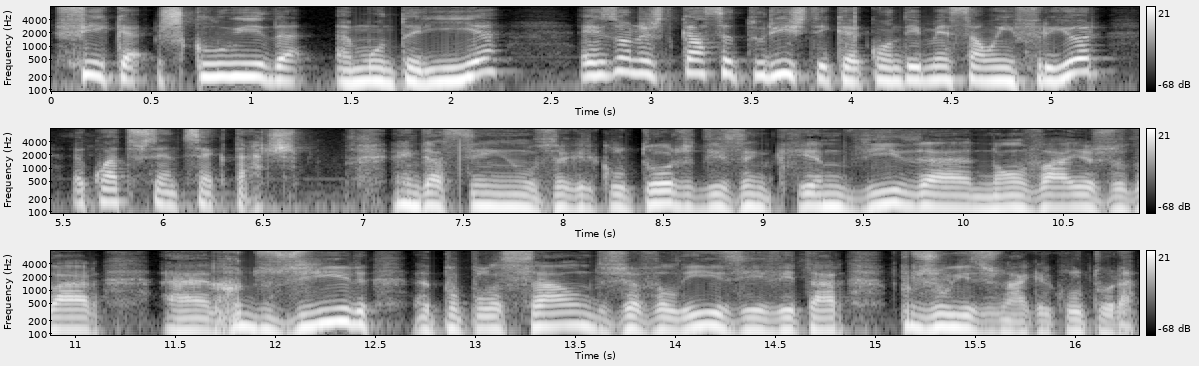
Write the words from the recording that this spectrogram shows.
Fica excluída a montaria em zonas de caça turística com dimensão inferior a 400 hectares. Ainda assim, os agricultores dizem que a medida não vai ajudar a reduzir a população de javalis e evitar prejuízos na agricultura.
